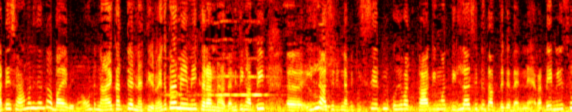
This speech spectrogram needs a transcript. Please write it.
රටේ සාමාන්‍ය ජනතාව බය වෙනවා. උන්ට නායකත්වයක් නැති වෙනවා. ඒක තමයි මේ මේ කරන්න හදන්නේ. ඉතින් අපි ඉල්ලා සිටින්න අපි කිසිසේත්ම කොහෙවත් කාගෙන්වත් ඉල්ලා සිට තත්ත්වයක දැන් නැහැ. රටේ මිනිස්සු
